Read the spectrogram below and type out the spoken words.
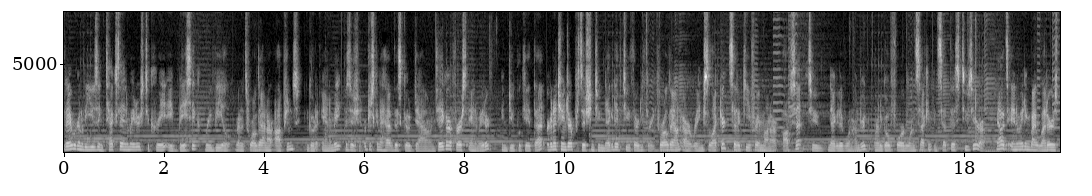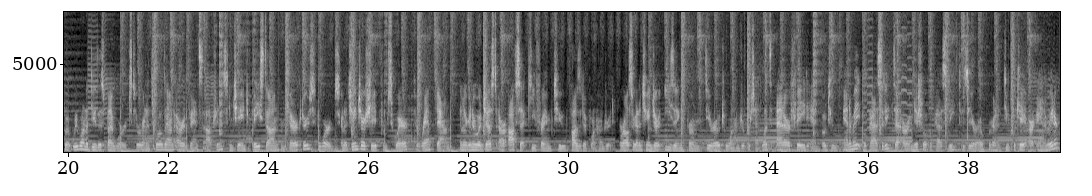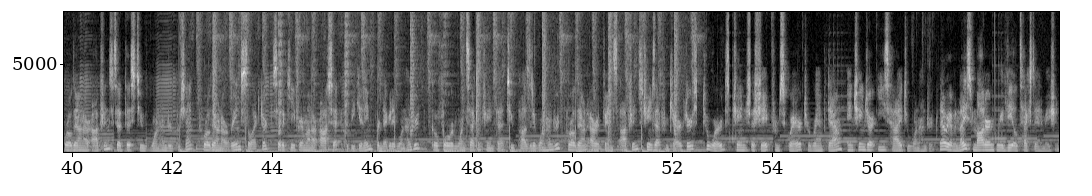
Today we're going to be using text animators to create a basic reveal. We're going to twirl down our options and go to animate position. We're just going to have this go down. Take our first animator and duplicate that. We're going to change our position to negative 233. Twirl down our range selector, set a keyframe on our offset to negative 100. We're going to go forward one second and set this to zero. Now it's animating by letters, but we want to do this by words. So we're going to twirl down our advanced options and change based on from characters to words. We're going to change our shape from square to ramp down, and we're going to adjust our offset keyframe to positive 100. We're also going to change our easing from 0 to 100%. Let's add our fade in. Go to animate opacity, set our initial opacity to 0. We're going to duplicate our animator, roll down our options, set this to 100%, twirl down our range selector, set a keyframe on our offset at the beginning for negative 100, go forward one second, change that to positive 100, twirl down our advanced options, change that from characters to words, change the shape from square to ramp down, and change our ease high to 100. Now we have a nice modern reveal text animation.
